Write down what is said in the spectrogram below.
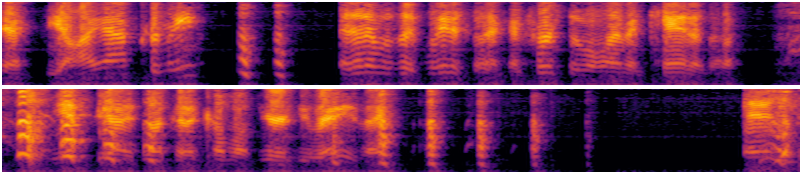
FBI after me? And then I was like, wait a second. First of all, I'm in Canada. The FBI is not going to come up here and do anything. And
